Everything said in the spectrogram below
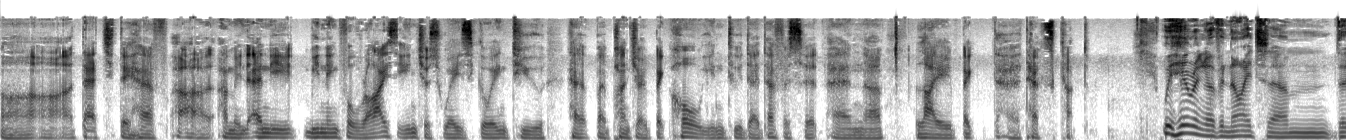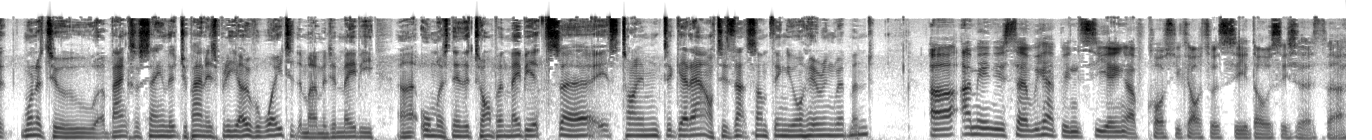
that they have. I mean, any meaningful rise in interest rates going to have punch a big hole into their deficit and uh, like big uh, tax cut. We're hearing overnight um, that one or two uh, banks are saying that Japan is pretty overweight at the moment and maybe uh, almost near the top, and maybe it's uh, it's time to get out. Is that something you're hearing, Redmond? Uh, I mean, it's, uh, we have been seeing, of course, you can also see those is uh,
